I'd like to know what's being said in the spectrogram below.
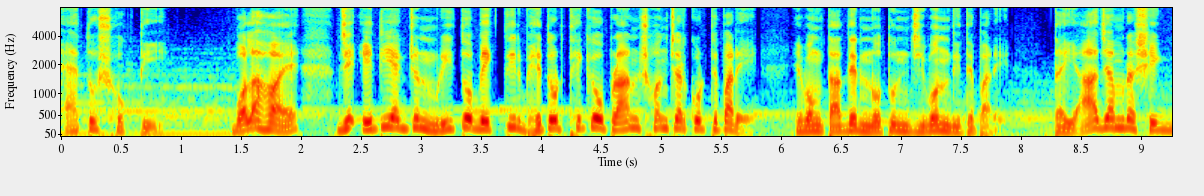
এত শক্তি বলা হয় যে এটি একজন মৃত ব্যক্তির ভেতর থেকেও প্রাণ সঞ্চার করতে পারে এবং তাদের নতুন জীবন দিতে পারে। তাই আজ আমরা শিখব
